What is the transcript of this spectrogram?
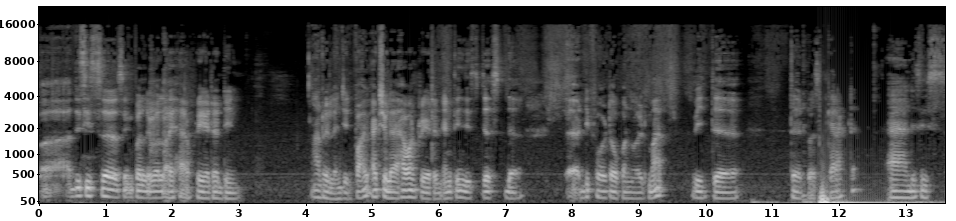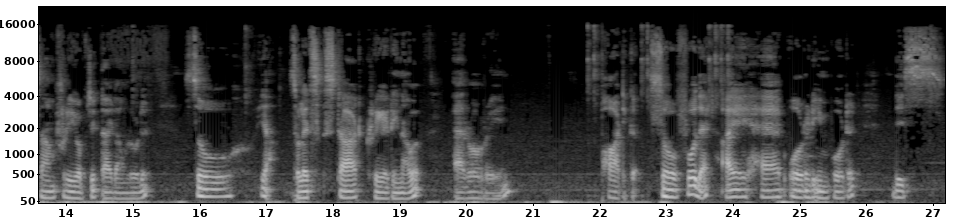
uh, this is a simple level I have created in Unreal Engine 5. Actually, I haven't created anything. It's just the uh, default open world map with the third person character. And this is some free object I downloaded. So yeah. So let's start creating our arrow rain particle. So for that I have already imported this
